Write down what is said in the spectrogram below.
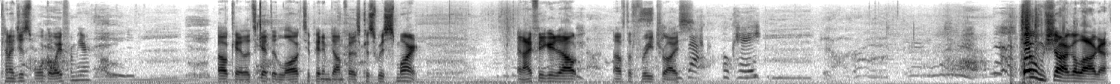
Can I just walk away from here? Okay, let's get the log to pin him down first, because we're smart. And I figured it out after three tries. back, okay? Boom, Shagalaga!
